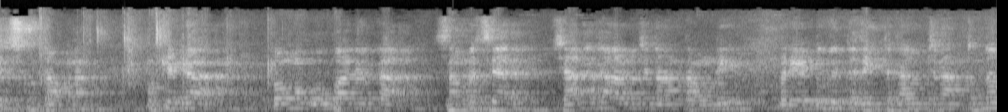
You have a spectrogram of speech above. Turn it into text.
చేసుకుంటా ఉన్నాను ముఖ్యంగా కోమ గోపాల్ యొక్క సమస్య చాలా కాలం నుంచి నాంతా ఉంది. మరి ఎందుకు ఇంత ఇంతకాలం నుంచి నాంతుందో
